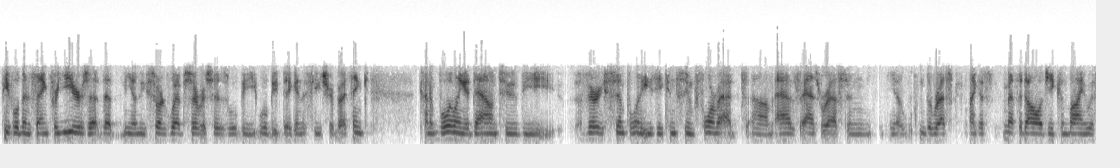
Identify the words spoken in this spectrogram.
people have been saying for years that, that you know these sort of web services will be will be big in the future. But I think kind of boiling it down to the very simple and easy consume format um, as as REST and you know the REST I guess methodology combined with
